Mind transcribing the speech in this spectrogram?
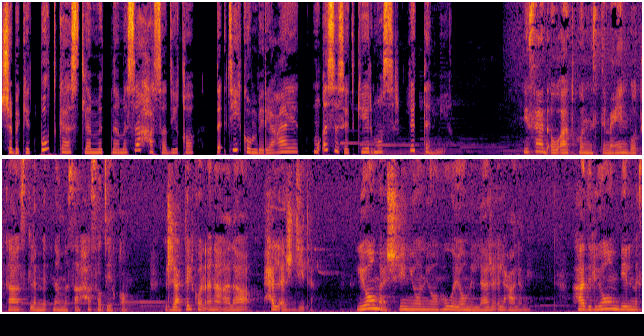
شبكة بودكاست لمتنا مساحة صديقة تأتيكم برعاية مؤسسة كير مصر للتنمية. يسعد أوقاتكم مستمعين بودكاست لمتنا مساحة صديقة. رجعت لكم أنا آلاء بحلقة جديدة. اليوم 20 يونيو هو يوم اللاجئ العالمي. هذا اليوم بيلمس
